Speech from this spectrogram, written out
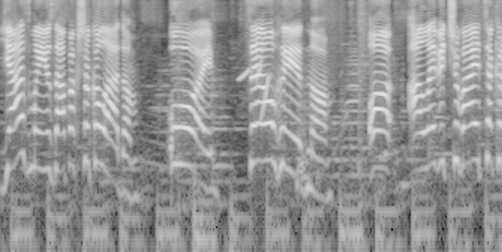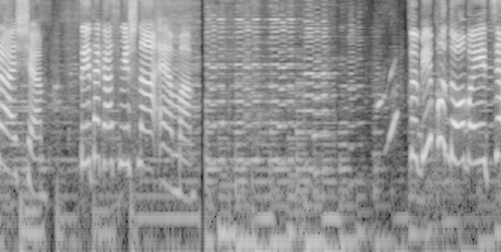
Я змию запах шоколадом. Ой, це огидно. О, але відчувається краще. Ти така смішна, Емма. Тобі подобається?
